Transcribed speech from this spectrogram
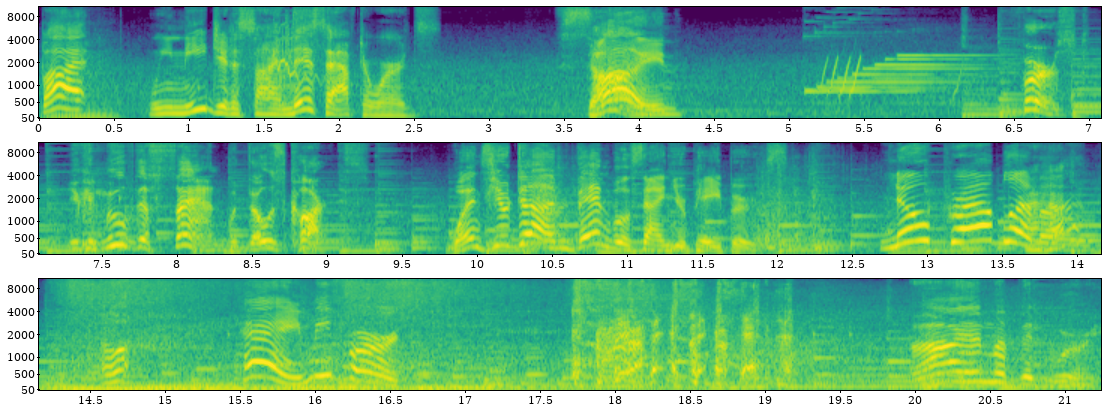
But we need you to sign this afterwards. Sign? First, you can move the sand with those carts. Once you're done, then we'll sign your papers. No problem. Uh-huh. Oh, hey, me first. I am a bit worried.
